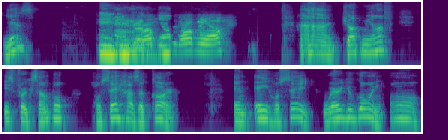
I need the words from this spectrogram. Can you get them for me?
Yes? And, And drop, drop me off. drop me off is, for example, Jose has a car. And hey, Jose, where are you going? Oh,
